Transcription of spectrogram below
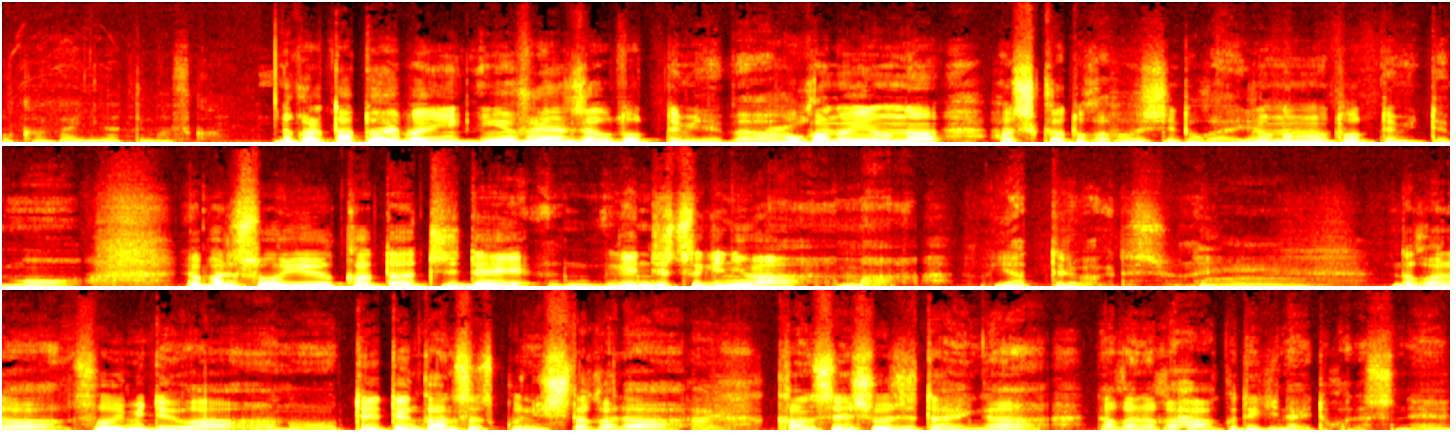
お考えになってますか？だから例えばインフルエンザを取ってみれば、はい、他のいろんなはしかとか風疹とかいろんなものを取ってみてもやっぱりそういう形で現実的にはまあやってるわけですよね。だからそういう意味ではあの定点観察にしたから、感染症自体がなかなか把握できないとかですね、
